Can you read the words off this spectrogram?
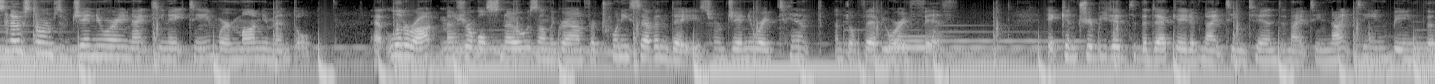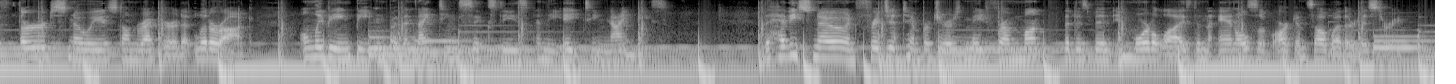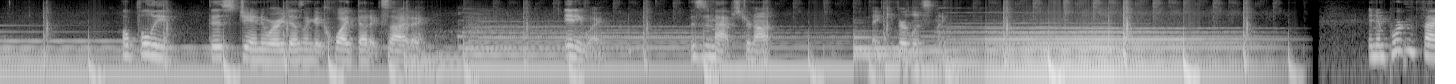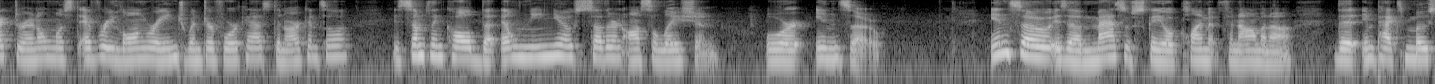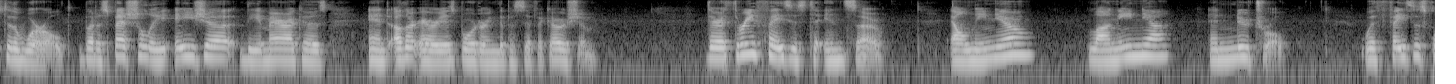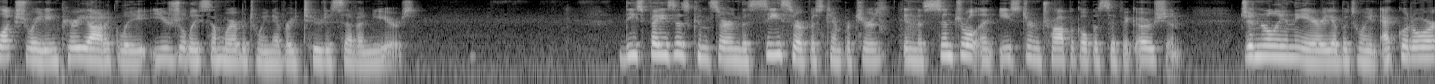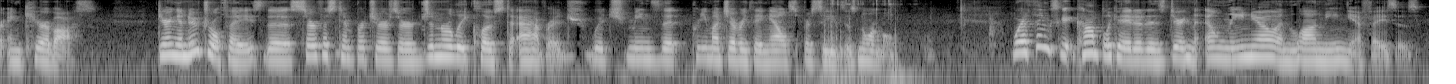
snowstorms of January 1918 were monumental. At Little Rock, measurable snow was on the ground for 27 days from January 10th until February 5th. It contributed to the decade of 1910 to 1919 being the third snowiest on record at Little Rock, only being beaten by the 1960s and the 1890s. The heavy snow and frigid temperatures made for a month that has been immortalized in the annals of Arkansas weather history. Hopefully, this January doesn't get quite that exciting. Anyway, this is Mapstronaut. Thank you for listening. An important factor in almost every long range winter forecast in Arkansas is something called the El Nino Southern Oscillation, or ENSO. ENSO is a massive scale climate phenomena that impacts most of the world, but especially Asia, the Americas, and other areas bordering the Pacific Ocean. There are three phases to ENSO El Nino, La Nina, and neutral, with phases fluctuating periodically, usually somewhere between every two to seven years. These phases concern the sea surface temperatures in the central and eastern tropical Pacific Ocean, generally in the area between Ecuador and Kiribati. During a neutral phase, the surface temperatures are generally close to average, which means that pretty much everything else proceeds as normal. Where things get complicated is during the El Nino and La Nina phases.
